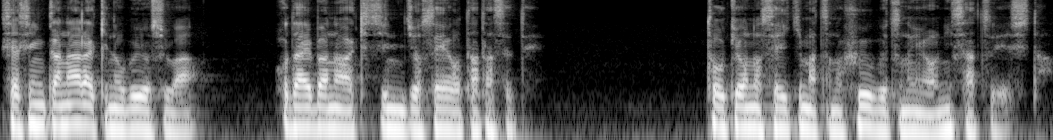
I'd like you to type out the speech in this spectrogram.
写真家の荒木信義は、お台場の空き地に女性を立たせて、東京の世紀末の風物のように撮影した。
